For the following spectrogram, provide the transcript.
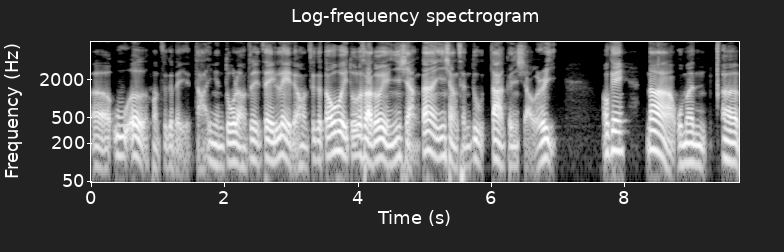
呃乌俄，哈，这个的也打一年多了，这这一类的哈，这个都会多多少少都有影响，当然影响程度大跟小而已。OK，那我们呃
